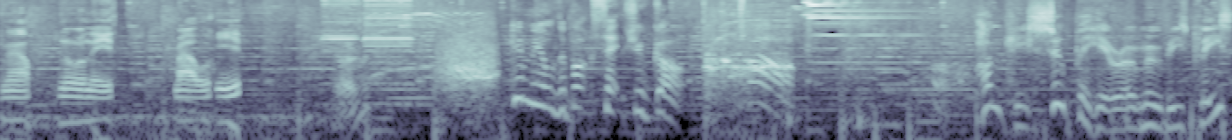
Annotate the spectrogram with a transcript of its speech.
Now, no need. Now, here. Give me all the box sets you've got. Ah! Punky superhero movies, please.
